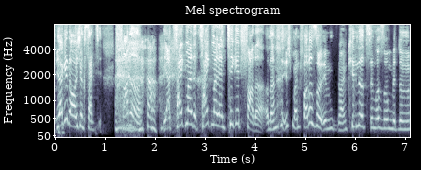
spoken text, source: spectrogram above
Ja, genau. Ich habe gesagt, Vater, ja, zeig mal, zeig mal dein Ticket, Vater. Und dann ist mein Vater so im meinem Kinderzimmer so mit dem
